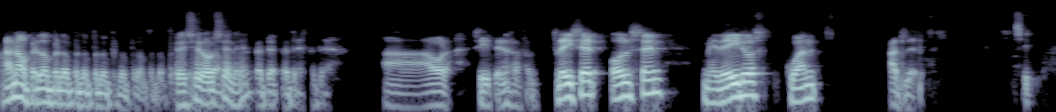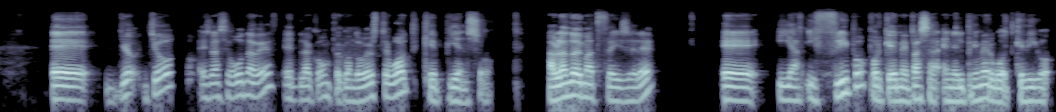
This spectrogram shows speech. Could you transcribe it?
Ah, no, perdón, perdón, perdón, perdón, perdón, perdón, perdón. Fraser perdón, Olsen, ¿eh? Espérate, espérate, espérate. Ahora, sí, tienes razón. Fraser, Olsen, Medeiros, Quan, Adler. Sí. Eh, yo, yo es la segunda vez en la comp cuando veo este bot que pienso, hablando de Matt Fraser, ¿eh? Eh, y, y flipo porque me pasa en el primer bot que digo,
